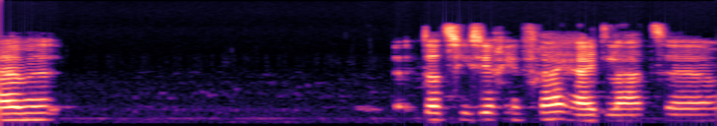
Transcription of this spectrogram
Um, dat hij zich in vrijheid laat uh,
